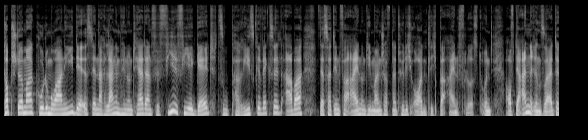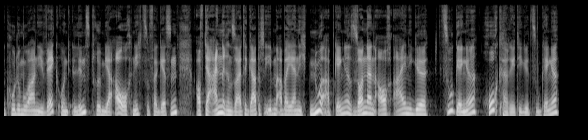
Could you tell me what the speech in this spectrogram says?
Topstürmer Kodomoani, der ist ja nach langem Hin und Her dann für viel, viel Geld zu Paris gewechselt, aber das hat den Verein und die Mannschaft natürlich ordentlich beeinflusst. Und auf der anderen Seite Kodomoani weg und Lindström ja auch, nicht zu vergessen. Auf der anderen Seite gab es eben aber ja nicht nur Abgänge, sondern auch einige Zugänge, hochkarätige Zugänge,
